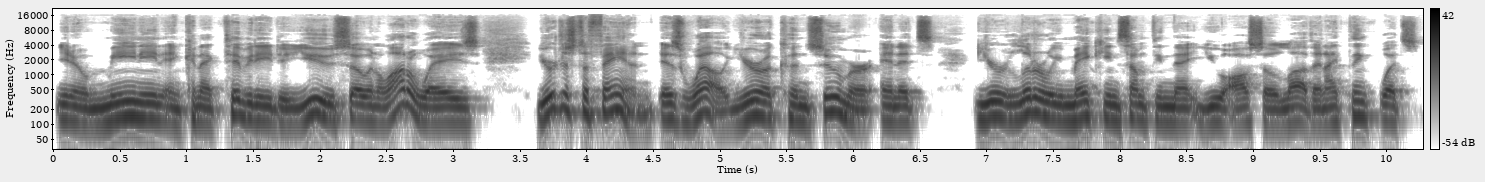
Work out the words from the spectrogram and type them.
you know, meaning and connectivity to you. So in a lot of ways, you're just a fan as well. You're a consumer and it's, you're literally making something that you also love. And I think what's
